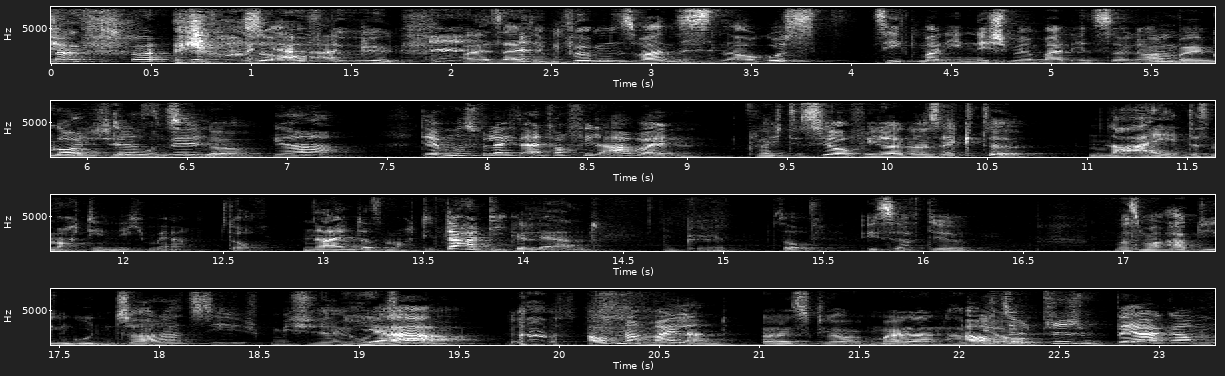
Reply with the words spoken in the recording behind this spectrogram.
das schon. Ich war so aufgewühlt, weil seit dem 25. August sieht man ihn nicht mehr bei Instagram Um beim Michael Gottes Hunziger. Ja, der muss vielleicht einfach viel arbeiten. Vielleicht ist sie auch wieder in der Sekte. Nein, das macht die nicht mehr. Doch. Nein, das macht die. Da hat die gelernt. Okay. So. Ich sag dir, was mal, habt ihr einen guten Zahnarzt, die Michelle Ja. Auf nach Mailand. Alles klar. Mailand haben Auch auch. zwischen Bergamo,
